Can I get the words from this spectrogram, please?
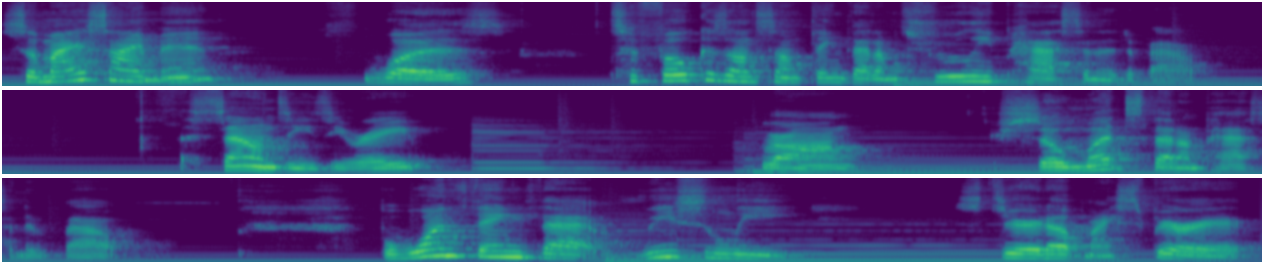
So, my assignment was to focus on something that I'm truly passionate about. That sounds easy, right? Wrong. There's so much that I'm passionate about. But one thing that recently stirred up my spirit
